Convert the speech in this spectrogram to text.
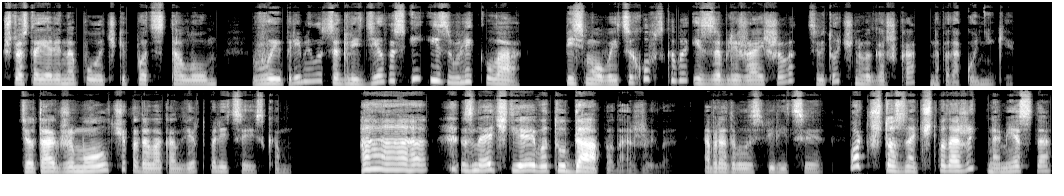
что стояли на полочке под столом, выпрямилась, огляделась и извлекла письмо Войцеховского из-за ближайшего цветочного горшка на подоконнике. Все так же молча подала конверт полицейскому. — А, значит, я его туда положила, — обрадовалась Фелиция. — Вот что значит положить на место.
